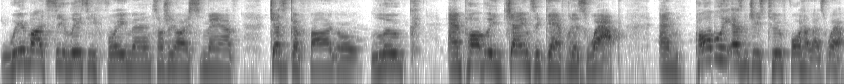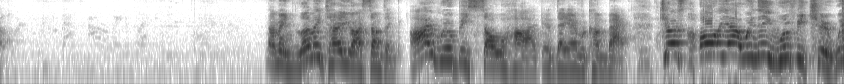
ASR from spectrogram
we might see Lacey Freeman, Sasha Smith, Jessica Fargo, Luke, and probably James again for this WAP. And probably SMG's 2 for Foresight as well. I mean, let me tell you guys something. I will be so hyped if they ever come back. Just, oh yeah, we need Woofy Chew. We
